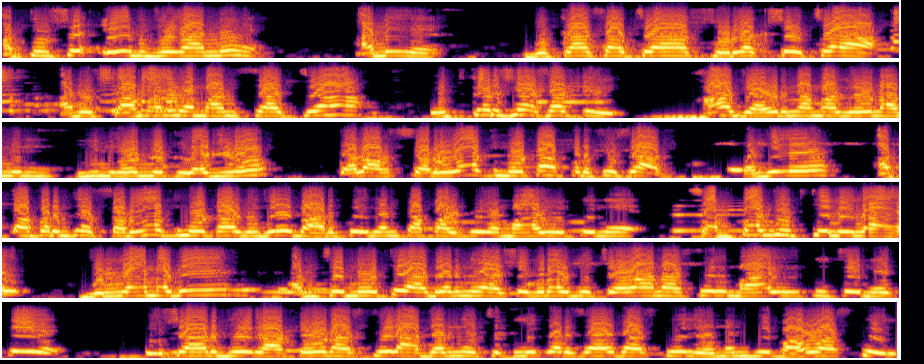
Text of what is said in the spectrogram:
अतिशय एक जीवाने आणि विकासाच्या सुरक्षेच्या आणि सामान्य माणसाच्या उत्कर्षासाठी हा जाहीरनामा घेऊन आम्ही ही निवडणूक लढलो. त्याला सर्वात मोठा प्रतिसाद म्हणजे आतापर्यंत सर्वात मोठा विजय भारतीय जनता पार्टी व महायुतीने संपादित केलेला आहे. जिल्ह्यामध्ये आमचे नेते आदरणीय अशोकरावजी चव्हाण असतील महायुतीचे नेते तुषारजी राठोड असतील आदरणीय चिखलीकर साहेब असतील हेमंतजी भाऊ असतील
